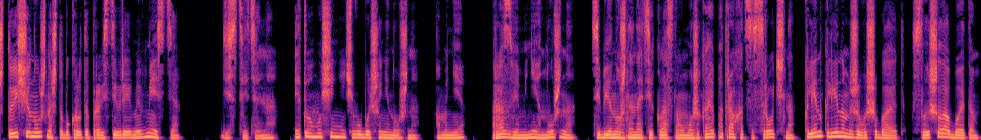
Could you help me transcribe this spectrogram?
что еще нужно, чтобы круто провести время вместе? Действительно, этого мужчине ничего больше не нужно. А мне? Разве мне нужно? Тебе нужно найти классного мужика и потрахаться срочно. Клин клином же вышибают. Слышал об этом.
